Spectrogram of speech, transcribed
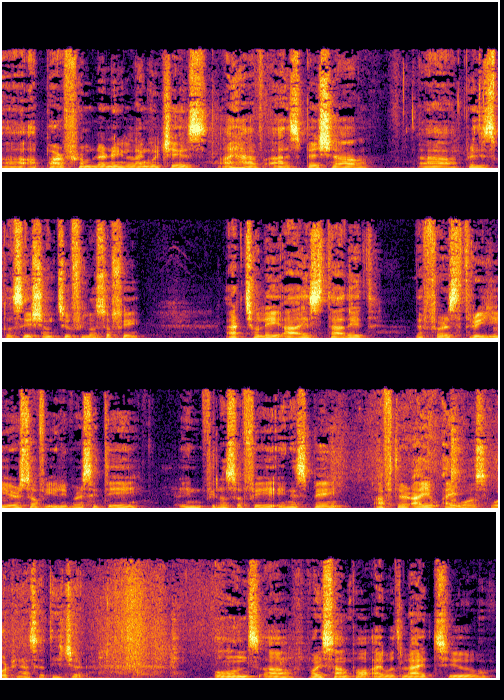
uh, apart from learning languages, I have a special uh, predisposition to philosophy. Actually, I studied the first three years of university in philosophy in Spain after I, I was working as a teacher. And uh, for example, I would like to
